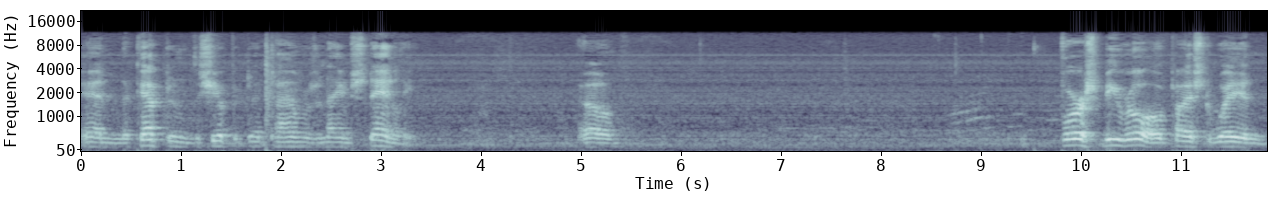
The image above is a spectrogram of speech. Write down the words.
And the captain of the ship at that time was named Stanley. Um, Forrest B. Royal passed away in,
